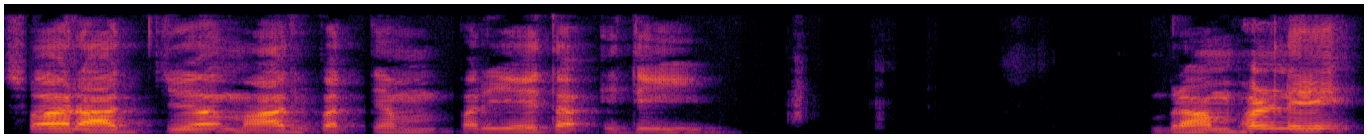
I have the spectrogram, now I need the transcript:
स्वराज्यमाधिपत्यम परियेत इति। ब्राह्मण ने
